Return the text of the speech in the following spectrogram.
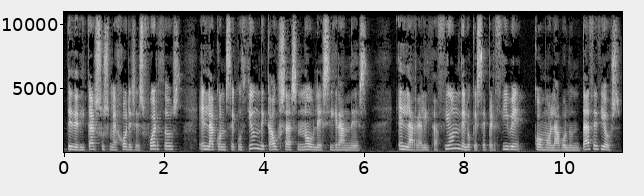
de dedicar sus mejores esfuerzos en la consecución de causas nobles y grandes, en la realización de lo que se percibe como la voluntad de Dios.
